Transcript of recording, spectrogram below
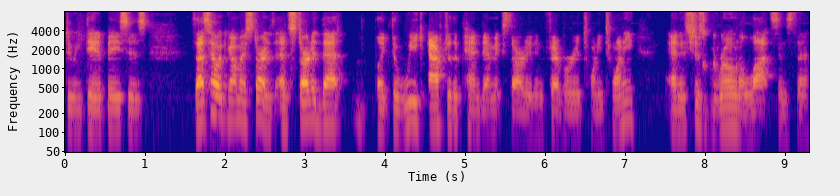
doing databases that's how it got my start. And started that like the week after the pandemic started in February of 2020. And it's just grown a lot since then.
